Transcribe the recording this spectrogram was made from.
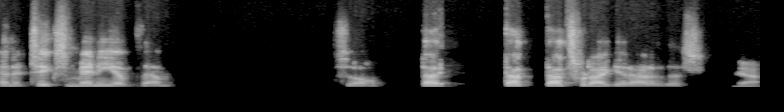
and it takes many of them. So that that that's what I get out of this. Yeah.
